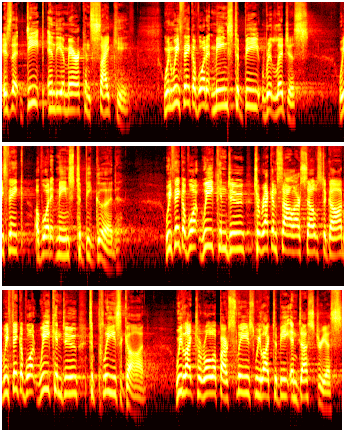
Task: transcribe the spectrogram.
is that deep in the American psyche, when we think of what it means to be religious, we think of what it means to be good. We think of what we can do to reconcile ourselves to God. We think of what we can do to please God. We like to roll up our sleeves. We like to be industrious.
